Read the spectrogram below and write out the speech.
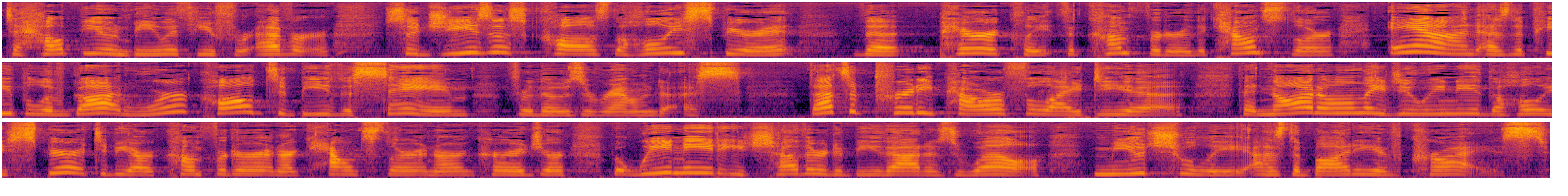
to help you and be with you forever. So Jesus calls the Holy Spirit the paraclete, the comforter, the counselor, and as the people of God, we're called to be the same for those around us. That's a pretty powerful idea that not only do we need the Holy Spirit to be our comforter and our counselor and our encourager, but we need each other to be that as well, mutually as the body of Christ.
